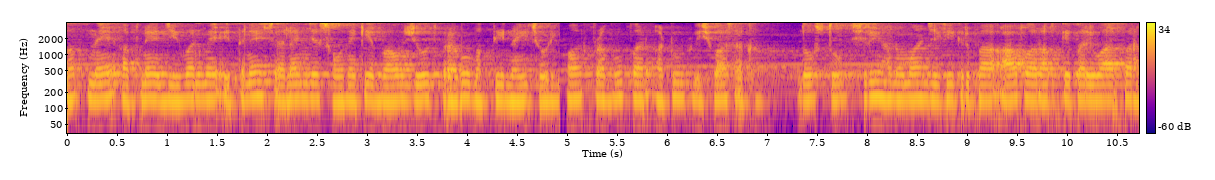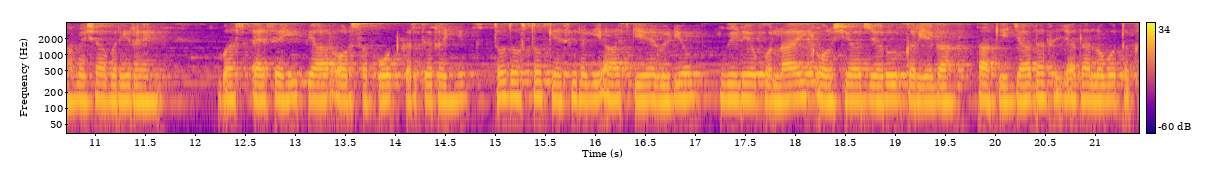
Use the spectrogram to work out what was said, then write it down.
भक्त ने अपने जीवन में इतने चैलेंजेस होने के बावजूद प्रभु भक्ति नहीं छोड़ी और प्रभु पर अटूट विश्वास रखा। दोस्तों, श्री हनुमान जी की कृपा आप और आपके परिवार पर हमेशा बनी रहे। बस ऐसे ही प्यार और सपोर्ट करते रहिए। तो दोस्तों, कैसी लगी आज की यह वीडियो? वीडियो को लाइक और शेयर ज़रूर करिएगा, ताकि ज़्यादा से ज़्यादा लोगों तक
